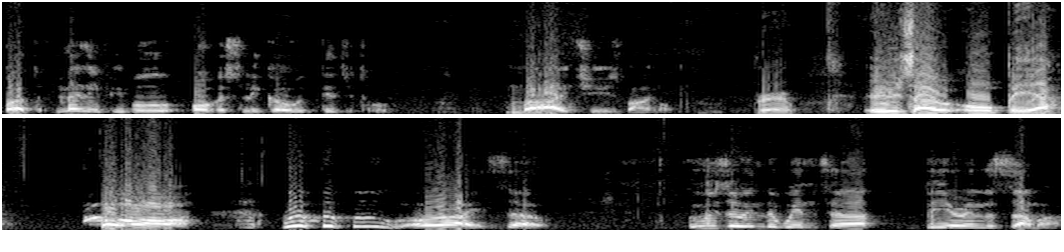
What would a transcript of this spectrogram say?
but many people obviously go with digital. But mm-hmm. I choose vinyl. Brew. Ouzo or beer? Oh! All right, so Ouzo in the winter, beer in the summer.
